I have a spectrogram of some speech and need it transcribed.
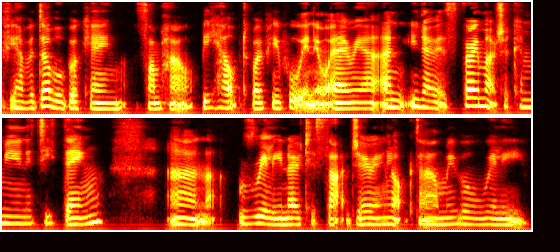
if you have a double booking, somehow be helped by people in your area. And, you know, it's very much a community thing. And really noticed that during lockdown, we've all really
